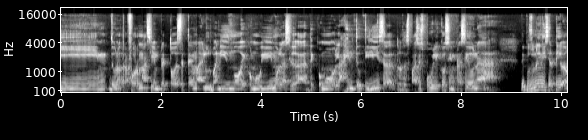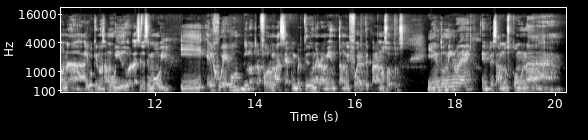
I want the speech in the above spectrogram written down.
y de una otra forma siempre todo este tema del urbanismo, de cómo vivimos la ciudad, de cómo la gente utiliza los espacios públicos, siempre ha sido una, pues una iniciativa, una, algo que nos ha movido, ¿verdad? Ha sido ese móvil. Y el juego, de una otra forma, se ha convertido en una herramienta muy fuerte para nosotros. Y en el 2009 empezamos con una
